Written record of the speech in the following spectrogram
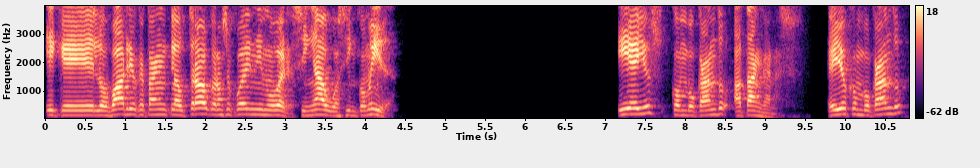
y que los barrios que están enclaustrados que no se pueden ni mover, sin agua, sin comida. Y ellos convocando a tánganas, ellos convocando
